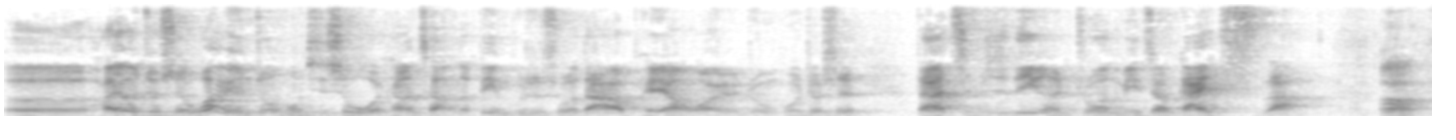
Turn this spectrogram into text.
呃，还有就是外援中锋，其实我想讲的并不是说大家要培养外援中锋，就是大家记不记得一个很重要的名字叫盖茨啊？啊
